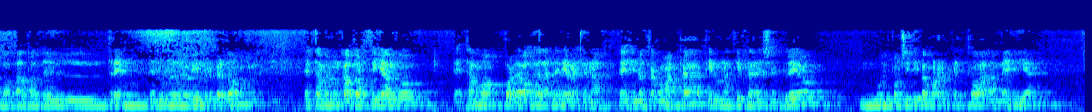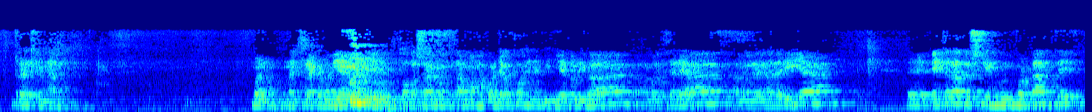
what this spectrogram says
los datos del, tren, del 1 de noviembre, perdón, estamos en un 14 y algo, estamos por debajo de la media regional. Es decir, nuestra comarca tiene una cifra de desempleo muy positiva con respecto a la media regional. Bueno, nuestra economía, todos sabemos que estamos apoyados pues, en el viñedo olivar, algo de cereal, algo de ganadería, eh, este dato sí es muy importante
